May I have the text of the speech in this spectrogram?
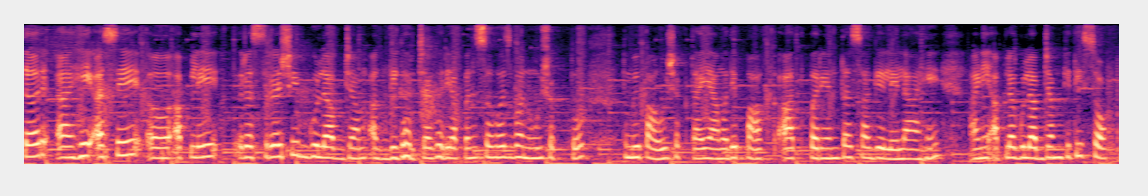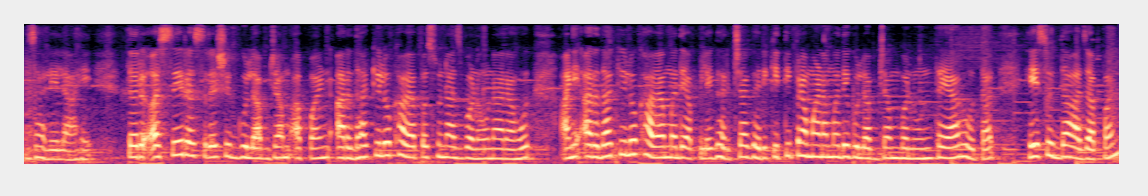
तर हे असे आपले रसरशीत गुलाबजाम अगदी घरच्या घरी आपण सहज बनवू शकतो. तुम्ही पाहू शकता यामध्ये पाक आतपर्यंत असा गेलेला आहे आणि आपला गुलाबजाम किती सॉफ्ट झालेला आहे. तर असे रसरशीत गुलाबजाम आपण अर्धा किलो खाव्यापासून आज बनवणार आहोत आणि अर्धा किलो खाव्यामध्ये आपले घरच्या घरी किती प्रमाणामध्ये गुलाबजाम बनवून तयार होतात हे सुद्धा आज आपण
